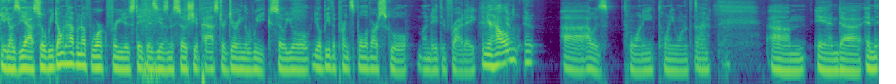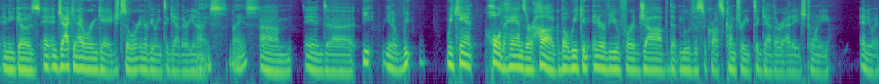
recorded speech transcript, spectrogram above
he goes, yeah. So we don't have enough work for you to stay busy as an associate pastor during the week. So you'll you'll be the principal of our school Monday through Friday. and you're how old? And, and, uh, I was 20, 21 at the time. Um, and, uh, and, and he goes, and, and Jackie and I were engaged. So we're interviewing together, you know? Nice, nice. Um, and, uh, you know, we, we can't hold hands or hug, but we can interview for a job that moves us across country together at age 20. Anyway,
